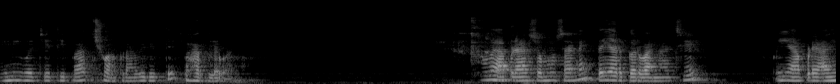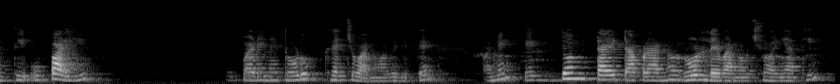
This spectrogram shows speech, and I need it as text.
એની વચ્ચેથી પાછો આપણે આવી રીતે ભાગ લેવાનો. હવે આપણે આ સમોસાને તૈયાર કરવાના છે. અહીંયા આપણે અહીંથી ઉપાડી, ઉપાડીને થોડું ખેંચવાનું આવી રીતે. અને એકદમ ટાઈટ આપણાનો રોલ લેવાનો છે અહીંયાથી.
